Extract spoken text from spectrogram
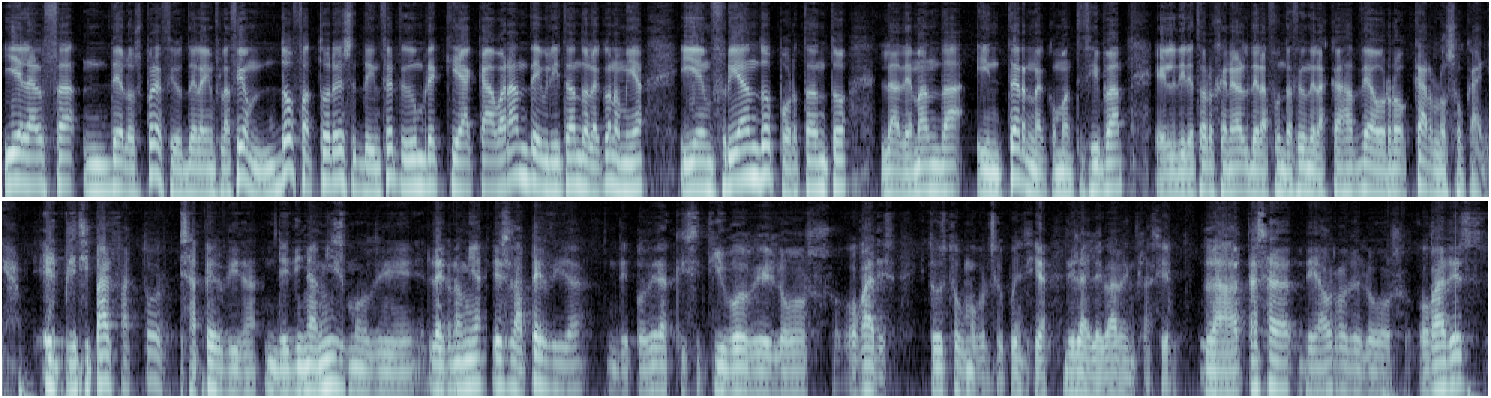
y el alza de los precios, de la inflación, dos factores de incertidumbre que acabarán debilitando la economía y enfriando, por tanto, la demanda interna, como anticipa el director general de la Fundación de las Cajas de Ahorro, Carlos Ocaña. El principal factor, esa pérdida de dinamismo de la economía, es la pérdida de poder adquisitivo de los hogares. Todo esto como consecuencia de la elevada inflación. La tasa de ahorro de los hogares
